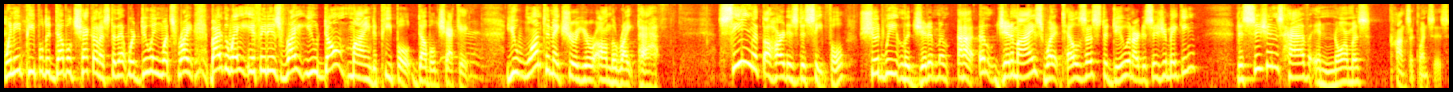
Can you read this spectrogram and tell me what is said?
We need people to double check on us to that we're doing what's right. By the way, if it is right, you don't mind people double checking. You want to make sure you're on the right path. Seeing that the heart is deceitful, should we uh, legitimize what it tells us to do in our decision making? Decisions have enormous consequences.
